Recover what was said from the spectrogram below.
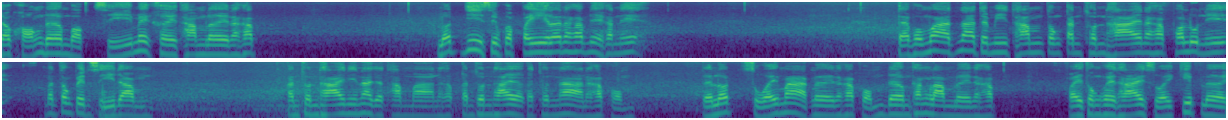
เจ้าของเดิมบอกสีไม่เคยทำเลยนะครับ รถ 20 กว่าปีแล้วนะครับนี่คันนี้ แต่ผมว่าน่าจะมีทำตรงกันชนท้ายนะครับ เพราะรุ่นนี้มันต้องเป็นสีดำกันชนท้ายนี่น่าจะทำมานะครับ กันชนท้ายกับกันชนหน้านะครับผมแต่รถสวยมากเลยนะครับ ผมเดิมทั้งลำเลยนะครับ ไฟทงไฟท้ายสวยกิฟเลย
